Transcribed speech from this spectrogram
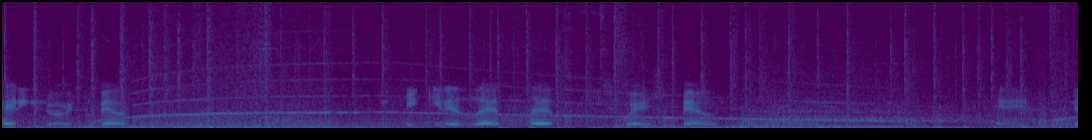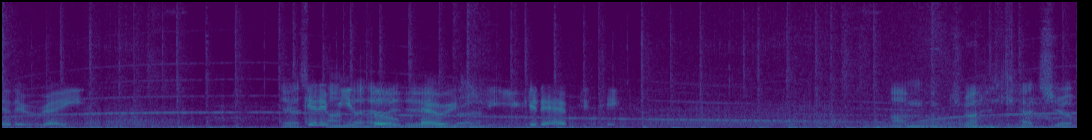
heading northbound. He's taking a left, left, he's westbound. And another right. Yeah, It's gonna be low power doing, bro. street, you're gonna have to take I'm, I'm trying to catch up.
